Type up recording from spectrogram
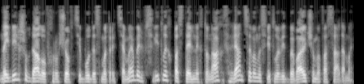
Найбільш вдало в хрущовці буде смотриться мебель в світлих пастельних тонах з глянцевими світловідбиваючими фасадами.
